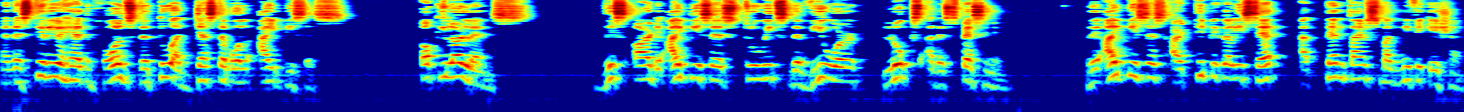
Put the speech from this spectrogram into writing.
and the stereo head holds the two adjustable eyepieces. Ocular lens. These are the eyepieces through which the viewer looks at the specimen. The eyepieces are typically set at 10 times magnification.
